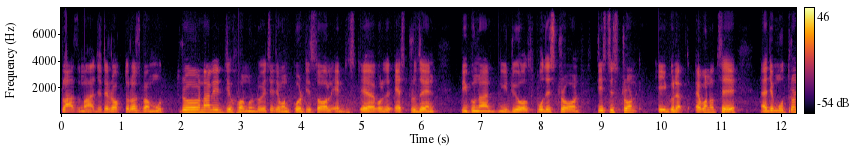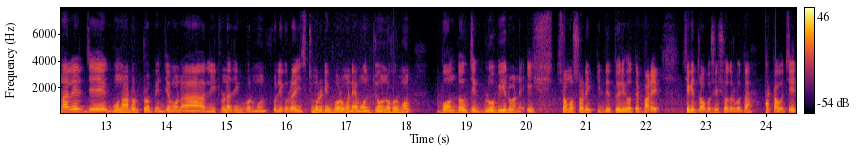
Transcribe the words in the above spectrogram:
প্লাজমা যেটা রক্তরস বা মূত্রনালীর যে হরমোন রয়েছে, যেমন কোর্টিসল এস্ট্রোজেন পিগুনা নিডিওলস প্রোজেস্ট্রন টেস্টোস্টেরন এইগুলা। এবং হচ্ছে যে মূত্রনালীর যে গোনাডোট্রোপিন যেমন luteinizing hormone follicular stimulating hormone এমন যৌন হরমোন বন্ধক যে গ্লোবিউলন এই সমস্যাটি কিন্তু তৈরি হতে পারে। সেক্ষেত্রে অবশ্যই সতর্কতা থাকা উচিত।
